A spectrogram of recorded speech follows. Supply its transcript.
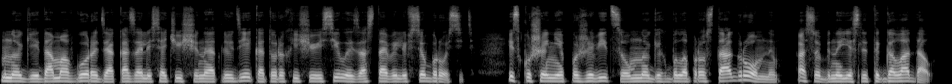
Многие дома в городе оказались очищены от людей, которых еще и силой заставили все бросить. Искушение поживиться у многих было просто огромным, особенно если ты голодал.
